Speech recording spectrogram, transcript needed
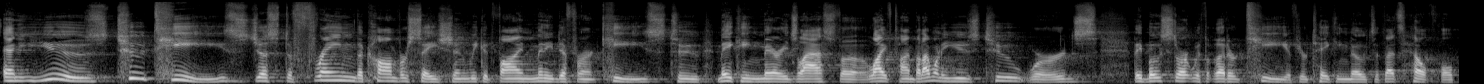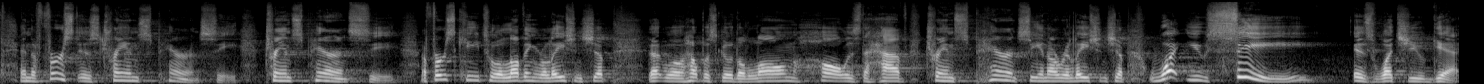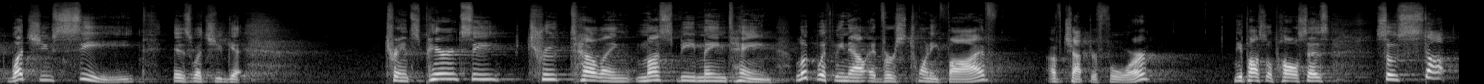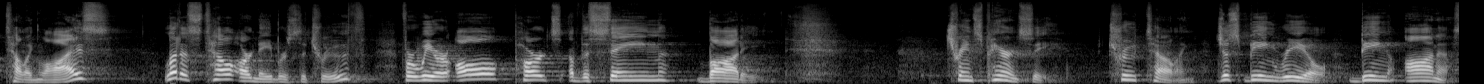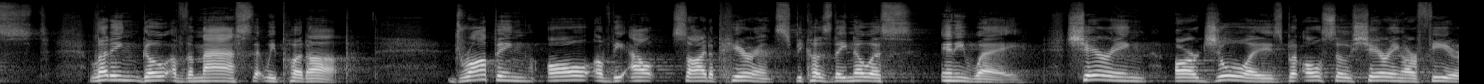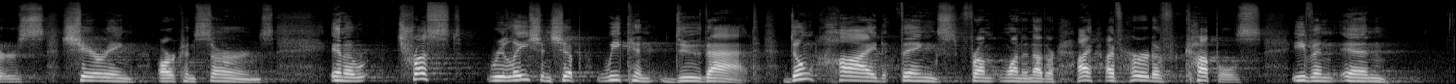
and use two T's just to frame the conversation. We could find many different keys to making marriage last a lifetime, but I want to use two words. They both start with the letter T if you're taking notes, if that's helpful. And the first is transparency. Transparency. A first key to a loving relationship that will help us go the long haul is to have transparency in our relationship. What you see is what you get. What you see is what you get. Transparency, truth telling must be maintained. Look with me now at verse 25 of chapter 4. The Apostle Paul says, So stop telling lies. Let us tell our neighbors the truth, for we are all parts of the same body. Transparency, truth telling, just being real, being honest, letting go of the mask that we put up, dropping all of the outside appearance because they know us anyway, sharing our joys, but also sharing our fears, sharing our concerns. In a trust relationship, we can do that. Don't hide things from one another. I, have heard of couples, even in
